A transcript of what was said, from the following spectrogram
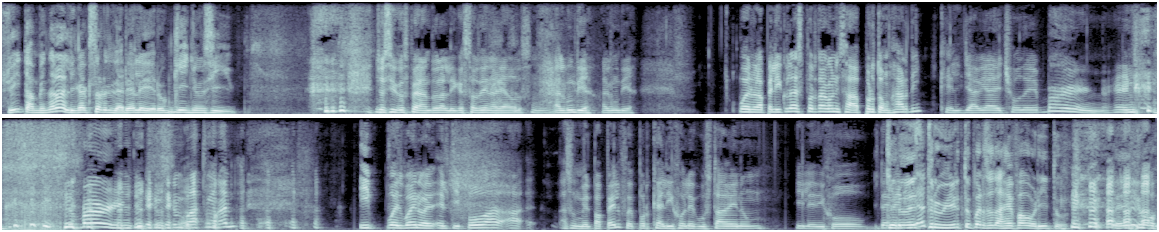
sí, también a la Liga Extraordinaria le dieron guiños y Yo sigo esperando la Liga Extraordinaria 2 algún día, algún día. Bueno, la película es protagonizada por Tom Hardy, que él ya había hecho de Burn en, Burn en Batman. Y pues bueno, el, el tipo a- a- asumió el papel fue porque al hijo le gusta Venom y le dijo, quiero "¿Debería destruir tu personaje favorito. Le dijo,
